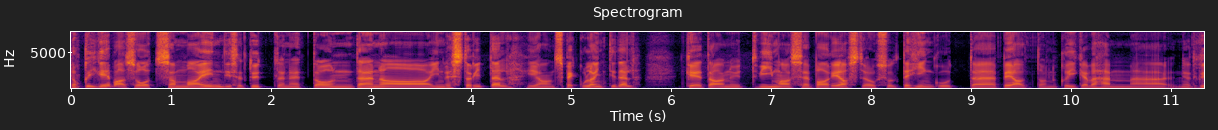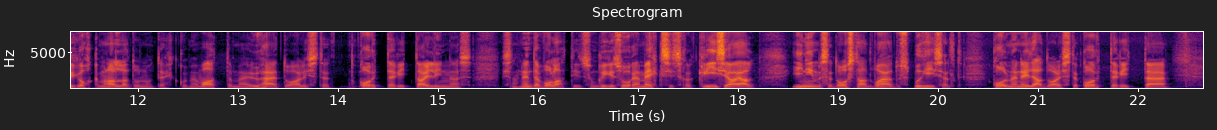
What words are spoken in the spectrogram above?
noh, kõige ebasoodsam ma endiselt ütlen, et on täna investoritel ja on spekulantidel, keda nüüd viimase paari aasta jooksul tehingute pealt on kõige vähem, nii-öelda kõige rohkem on alla tulnud, ehk kui me vaatame ühetoaliste korterit Tallinnas, siis noh, nende volatiilsus on kõige suurem, ehk siis ka kriisi ajal inimesed ostavad vajaduspõhiselt. kolme-neljatoaliste korterite äh, Äh,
